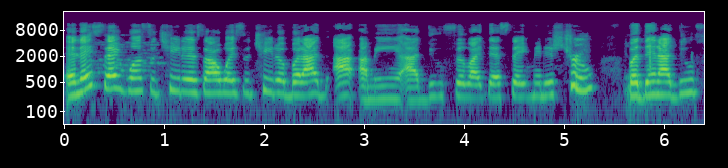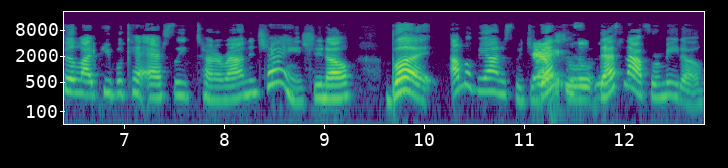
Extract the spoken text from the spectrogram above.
And they say once a cheater is always a cheater, but I, I I mean I do feel like that statement is true. But then I do feel like people can actually turn around and change, you know. But I'm gonna be honest with you, that's Absolutely. that's not for me though.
